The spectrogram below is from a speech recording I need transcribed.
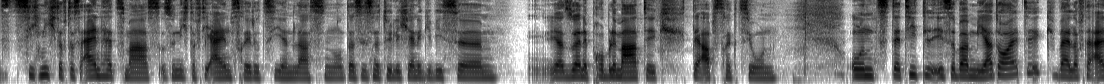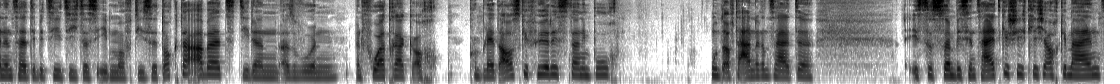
sich nicht auf das Einheitsmaß, also nicht auf die Eins reduzieren lassen. Und das ist natürlich eine gewisse, ja, so eine Problematik der Abstraktion. Und der Titel ist aber mehrdeutig, weil auf der einen Seite bezieht sich das eben auf diese Doktorarbeit, die dann, also wo ein, ein Vortrag auch komplett ausgeführt ist dann im Buch. Und auf der anderen Seite ist das so ein bisschen zeitgeschichtlich auch gemeint,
